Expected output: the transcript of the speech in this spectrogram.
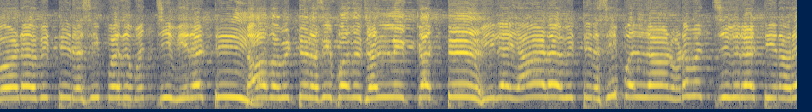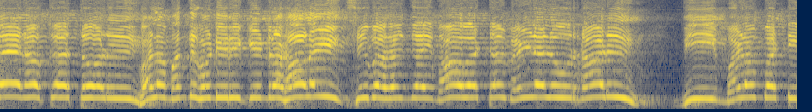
ஓட விட்டு ரசிப்பது மஞ்சி விரட்டு. தாவ விட்டு ரசிப்பது ஜல்லிக்கட்டு. விளையாட விட்டு ரசிப்பதுதான் உடமஞ்சி விரட்டின ஒரே நோக்கத்தோடு. வளம் வந்து கொண்டிருக்கின்ற காலை சிவகங்கை மாவட்டம் வெள்ளலூர் நாடு. வி மலம்பட்டி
